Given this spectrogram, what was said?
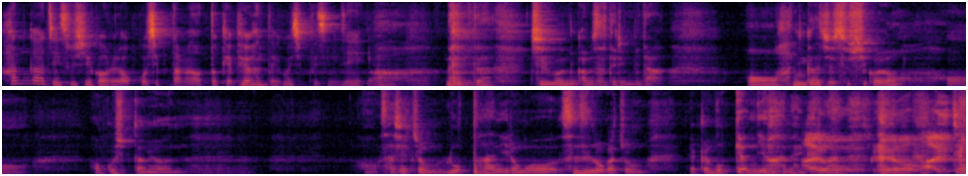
한 가지 수식어를 얻고 싶다면 어떻게 표현되고 싶으신지 아, 네, 일단 질문 감사드립니다. 어, 한 가지 수식어요. 어, 얻고 싶다면 어, 사실 좀 로판 이런 거 스스로가 좀 약간 못 견디하는 아유 그런 그래요? 아유 그런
